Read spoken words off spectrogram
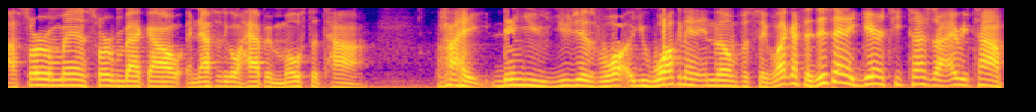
I serve him in, serve him back out, and that's what's gonna happen most of the time. Like then you you just walk you walking in them for six. Like I said, this ain't a guaranteed touchdown every time.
